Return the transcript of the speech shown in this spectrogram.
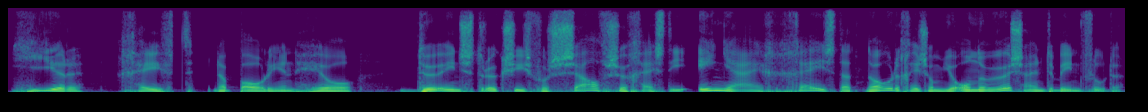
Hier geeft Napoleon Hill de instructies voor zelfsuggestie in je eigen geest dat nodig is om je onderbewustzijn te beïnvloeden.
